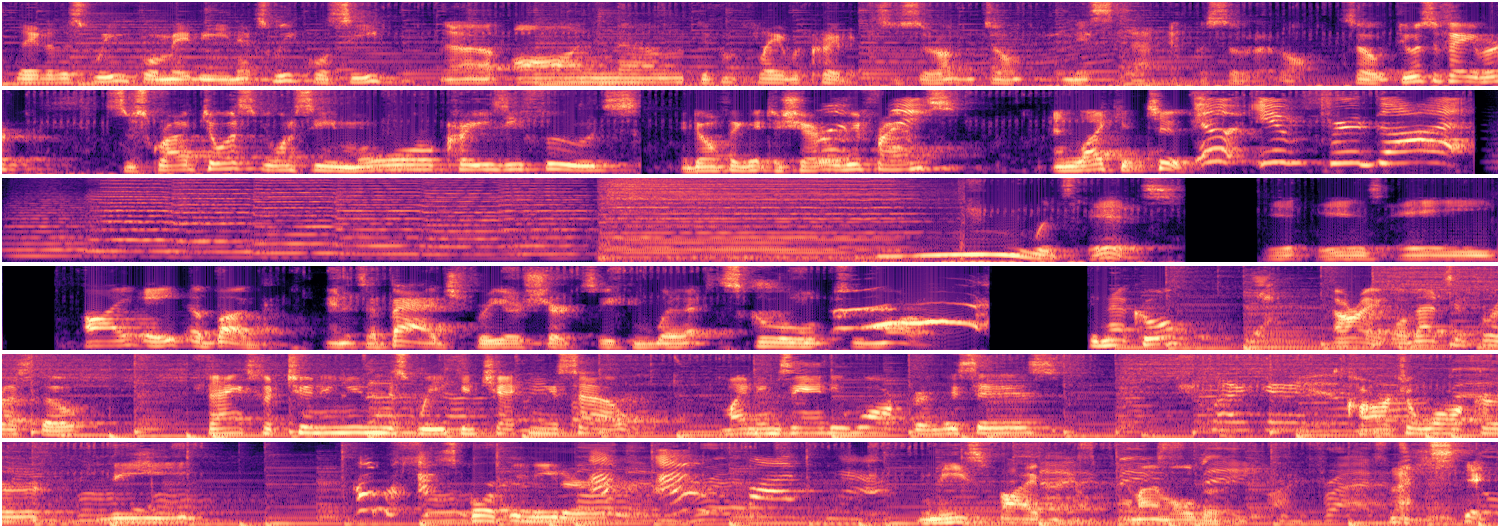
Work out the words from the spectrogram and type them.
later this week, or maybe next week, we'll see, uh, on um, different flavor critters. So don't, don't miss that episode at all. So do us a favor, subscribe to us if you want to see more crazy foods, and don't forget to share it with your friends and like it too. You, you forgot. What's this? It is a I ate a bug, and it's a badge for your shirt, so you can wear that to school tomorrow. Isn't that cool? Yeah. All right, well, that's it for us, though. Thanks for tuning in this week and checking us out. My name's Andy Walker, and this is Parker. Carter Walker, the I'm, I'm, scorpion eater, I'm, I'm five now. and he's five now, and I'm older than five. That's it.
